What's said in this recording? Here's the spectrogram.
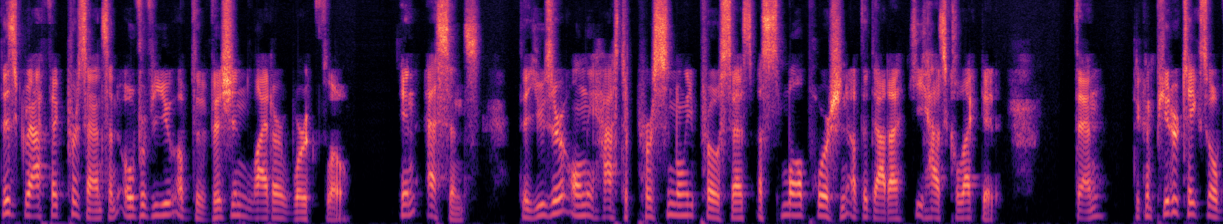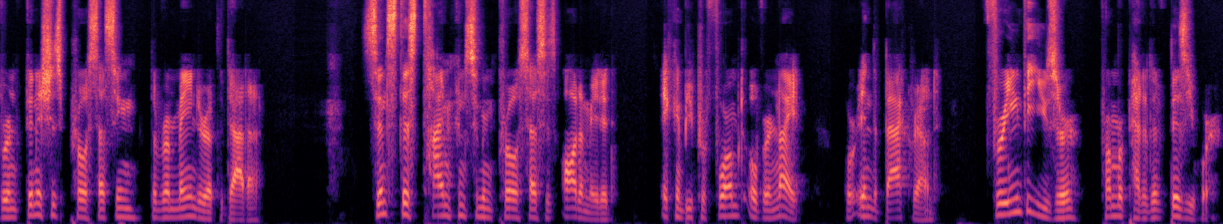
This graphic presents an overview of the Vision LiDAR workflow in essence, the user only has to personally process a small portion of the data he has collected. Then, the computer takes over and finishes processing the remainder of the data. Since this time-consuming process is automated, it can be performed overnight or in the background, freeing the user from repetitive busy work.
